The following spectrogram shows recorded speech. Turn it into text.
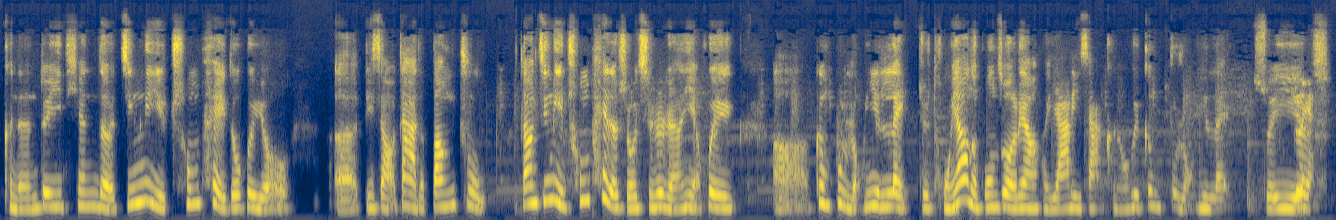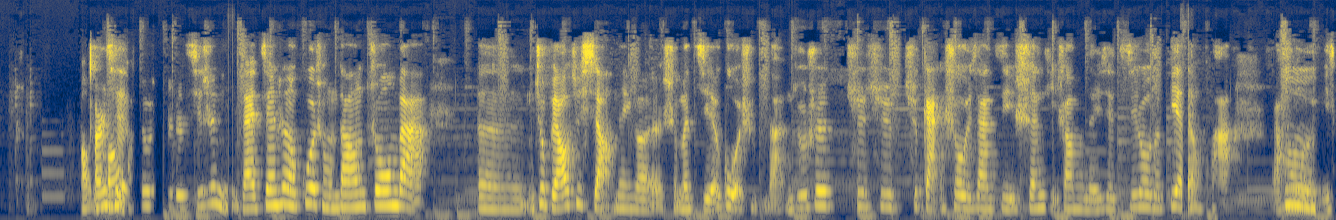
可能对一天的精力充沛都会有呃比较大的帮助。当精力充沛的时候，其实人也会，呃，更不容易累。就同样的工作量和压力下，可能会更不容易累。所以，对，而且就是，其实你在健身的过程当中吧，嗯，就不要去想那个什么结果什么的，你就是去去去感受一下自己身体上面的一些肌肉的变化，然后一些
